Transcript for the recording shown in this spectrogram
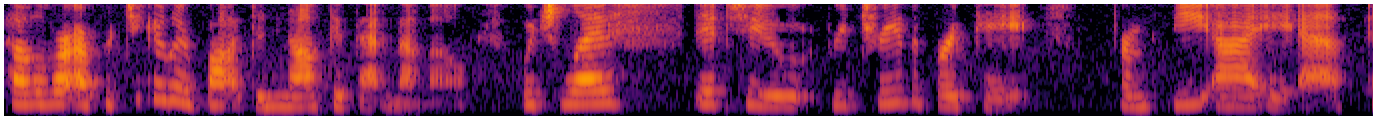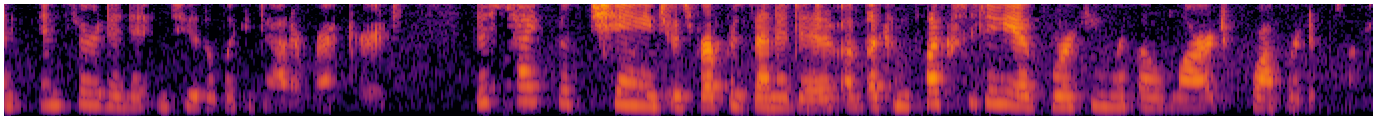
However, our particular bot did not get that memo, which led it to retrieve the birth date from VIAF and inserted it into the Wikidata record. This type of change is representative of the complexity of working with a large cooperative platform.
